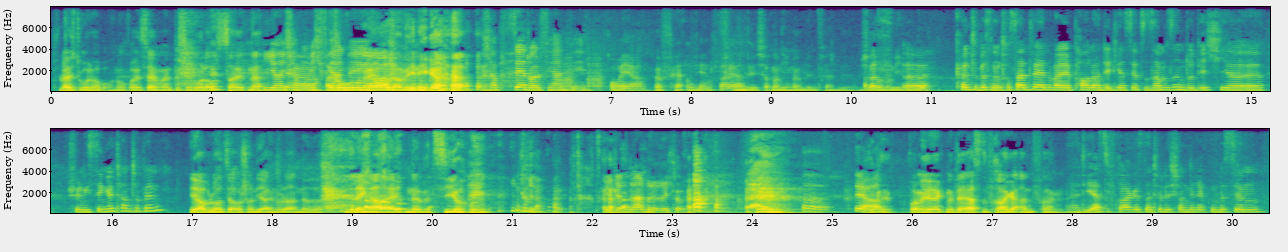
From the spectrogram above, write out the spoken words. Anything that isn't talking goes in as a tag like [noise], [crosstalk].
Vielleicht Urlaub auch noch, weil es ja im Moment ein bisschen Urlaubszeit, ne? Ja, ich Ja. habe nämlich Also Fernweh. mehr oder weniger. Ich habe sehr doll Fernweh. Oh ja. Ja, Fer Auf jeden oh, Fall. Fernweh. Ich habe noch nie in meinem Leben Fernweh. Ich habe auch noch nie es Heimweh. äh, könnte ein bisschen interessant werden, weil Paula und Elias ja zusammen sind und ich hier äh, schön die Single-Tante bin. Ja, aber du hast ja auch schon die ein oder andere länger haltende Beziehung. [laughs] Es geht in eine andere Richtung. [laughs] Ja. Okay. Wollen wir direkt mit der ersten Frage anfangen? Äh, Die erste Frage ist natürlich schon direkt ein bisschen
